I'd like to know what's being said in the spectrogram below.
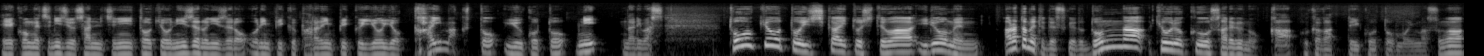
えー、今月23日に東京2020オリンピック・パラリンピックいよいよ開幕ということになります。東京都医師会としては医療面改めてですけどどんな協力をされるのか伺っていこうと思いますが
